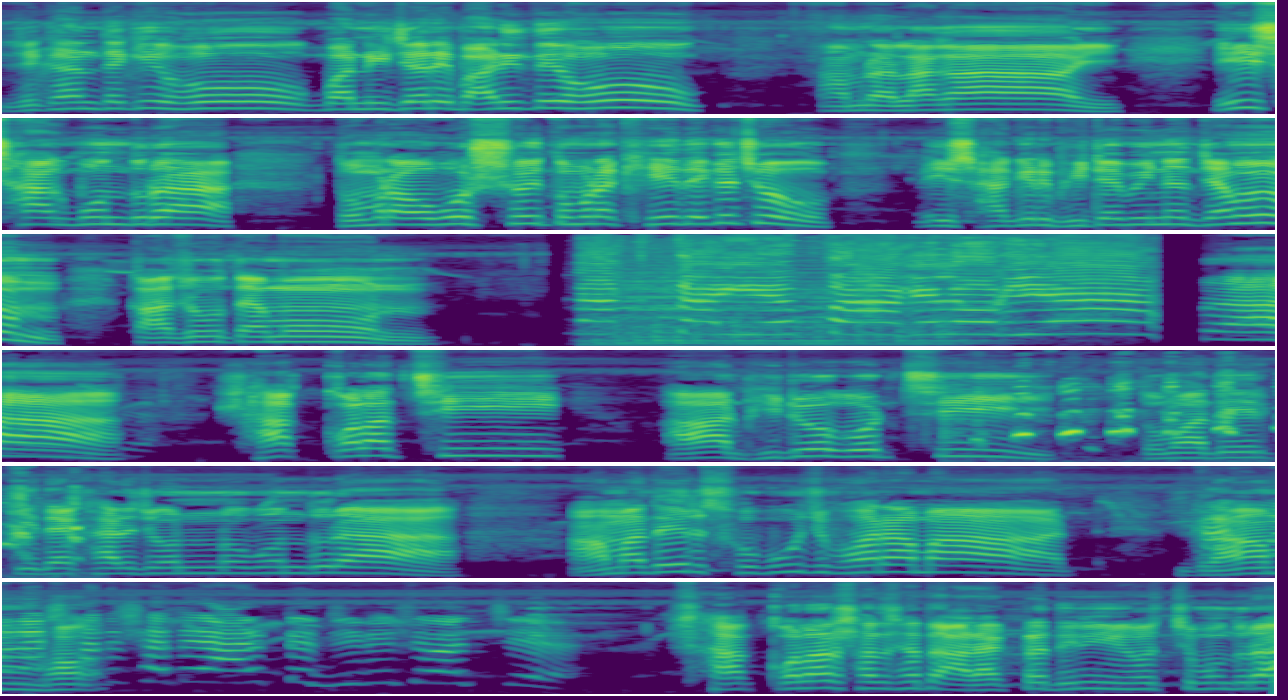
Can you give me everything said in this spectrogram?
যেখান থেকে হোক বা নিজের বাড়িতে হোক আমরা লাগাই। এই শাক বন্ধুরা তোমরা অবশ্যই তোমরা খেয়ে দেখেছ? এই শাকের ভিটামিনের যেমন কাজও তেমন। শাক কলাচ্ছি আর ভিডিও করছি তোমাদেরকে দেখার জন্য বন্ধুরা। আমাদের সবুজ ভরা মাঠ গ্রাম শাক কলার সাথে সাথে আর একটা দিনই হচ্ছে বন্ধুরা।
